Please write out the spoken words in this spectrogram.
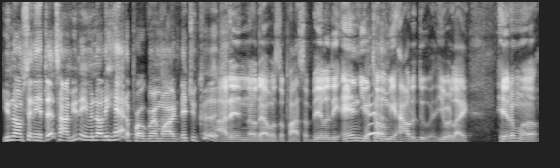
You know what I'm saying? At that time, you didn't even know they had a program or that you could. I didn't know that was a possibility. And you told me how to do it. You were like, hit him up,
